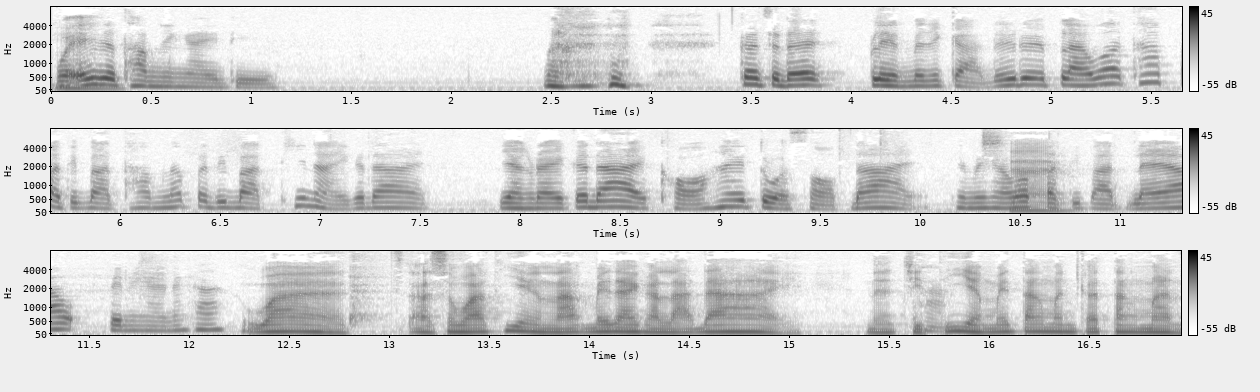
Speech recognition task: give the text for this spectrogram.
ว่าเอ๊ะจะทำยังไงดี ก็จะได้เปลี่ยนบรรยากาศเรื่อยๆแปลว่าถ้าปฏิบัติทำแล้วปฏิบัติที่ไหนก็ได้ อย่างไรก็ได้ขอให้ตรวจสอบได้ใช่ไหมคะว่าปฏิบัติแล้วเป็นยังไงนะคะ ว่าอาสวะที่ยังละไม่ได้ก็ละได้นะจิตที่ยังไม่ตั้งมั่นก็ตั้งมั่น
